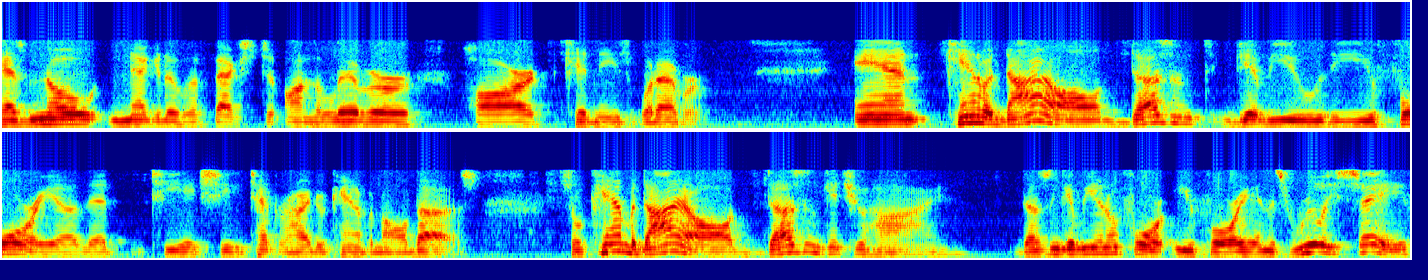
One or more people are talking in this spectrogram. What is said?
has no negative effects to, on the liver, heart, kidneys, whatever. And cannabidiol doesn't give you the euphoria that THC tetrahydrocannabinol does. So cannabidiol doesn't get you high, doesn't give you an euphoria, and it's really safe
